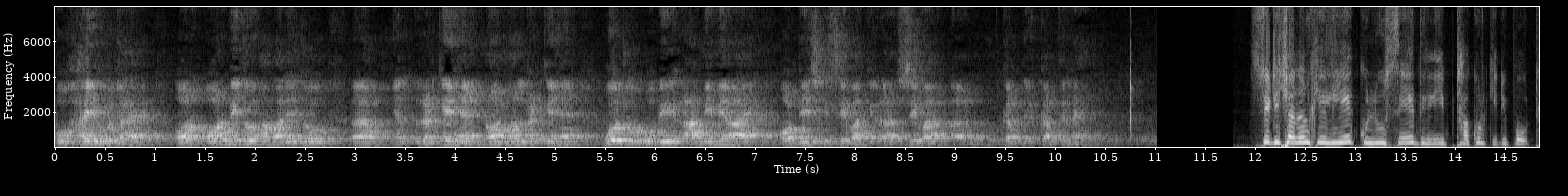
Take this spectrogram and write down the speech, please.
वो हाई हो जाए, और और भी जो हमारे जो लड़के हैं नॉर्मल लड़के हैं, वो जो, वो भी आर्मी में आए, और देश की सेवा सेवा करते करते रहें। सिटी चैनल के लिए कुल्लू से दिलीप ठाकुर की रिपोर्ट।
